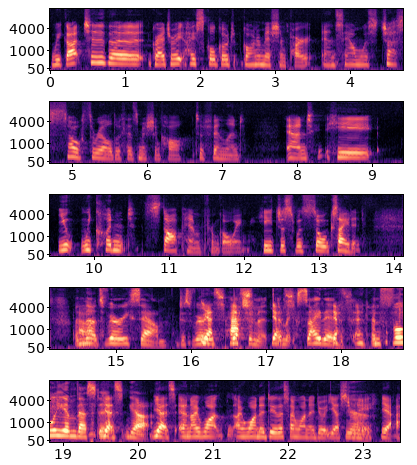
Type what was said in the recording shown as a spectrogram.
We got to the graduate high school, go, go on a mission part, and Sam was just so thrilled with his mission call to Finland. And he, you, we couldn't stop him from going. He just was so excited. And um, that's very Sam, just very yes, passionate yes, and excited yes, and, and, fully invested. Yes, yeah, yes. And I want, I want to do this. I want to do it yesterday. Yeah. yeah,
